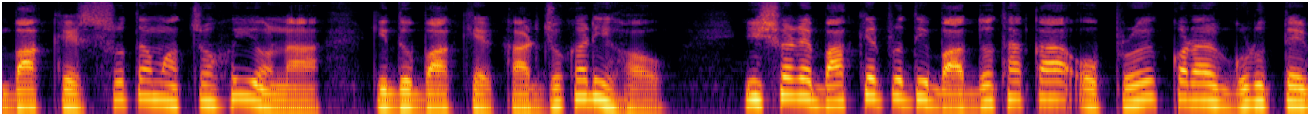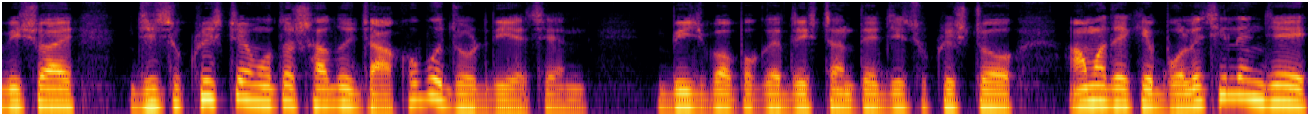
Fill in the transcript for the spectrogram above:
বাক্যের শ্রোতামাত্র হইও না, কিন্তু বাক্যের কার্যকারী হও। ঈশ্বরের বাক্যের প্রতি বাধ্য থাকা ও প্রয়োগ করার গুরুত্বের বিষয়ে যীশুখ্রিস্টের মতো সাধু জাকবও জোর দিয়েছেন। বীজ বপকের দৃষ্টান্তে যীশুখ্রিস্ট আমাদেরকে বলেছিলেন যে,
